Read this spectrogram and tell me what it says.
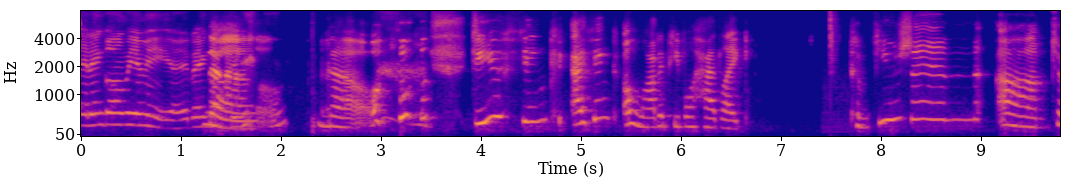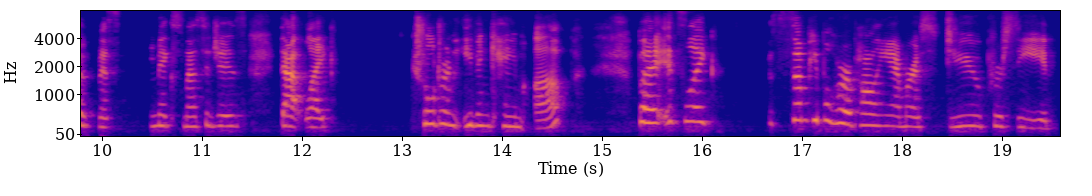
it ain't gonna be me. It ain't gonna be me. no, no. Do you think? I think a lot of people had like confusion, um, took mis- mixed messages that like children even came up, but it's like some people who are polyamorous do proceed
